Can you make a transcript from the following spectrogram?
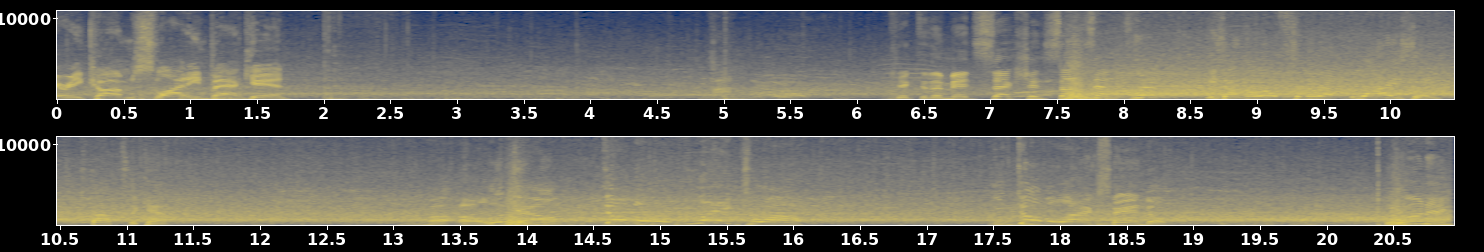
Here he comes, sliding back in. Kick to the midsection, sunset flip. He's on the ropes and the ref wisely stops the count. Uh-oh, look out. Double leg drop. Double axe handle. Running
